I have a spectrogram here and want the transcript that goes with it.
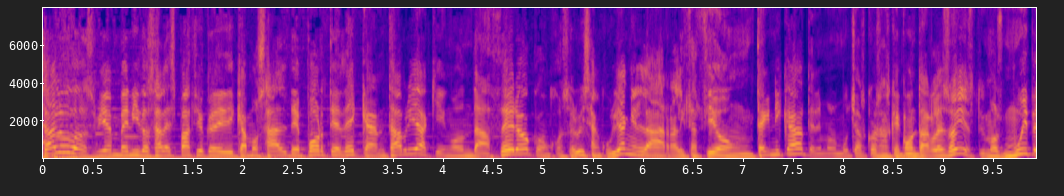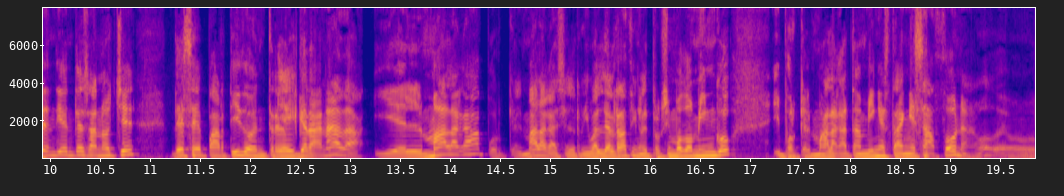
Saludos, bienvenidos al espacio que dedicamos al deporte de Cantabria, aquí en Onda Cero, con José Luis San Julián en la realización técnica. Tenemos muchas cosas que contarles hoy. Estuvimos muy pendientes anoche de ese partido entre el Granada y el Málaga, porque el Málaga es el rival del Racing el próximo domingo y porque el Málaga también está en esa zona,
